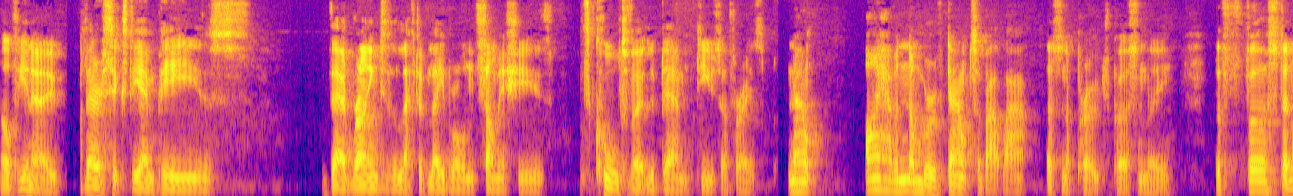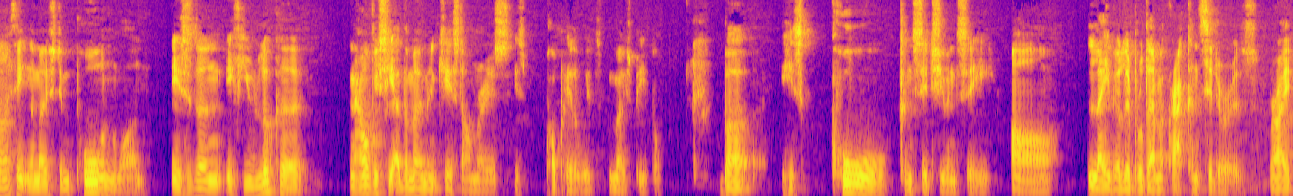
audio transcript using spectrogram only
of, you know, there are 60 MPs, they're running to the left of Labour on some issues. It's cool to vote Lib Dem, to use that phrase. Now, I have a number of doubts about that as an approach personally. The first and I think the most important one is then if you look at now, obviously at the moment, Keir Starmer is is popular with most people, but his core constituency are Labour, Liberal Democrat considerers, right?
